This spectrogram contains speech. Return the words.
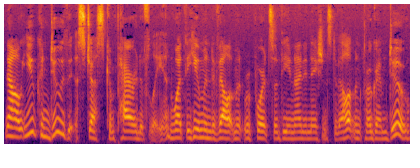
Now, you can do this just comparatively. And what the Human Development Reports of the United Nations Development Program do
